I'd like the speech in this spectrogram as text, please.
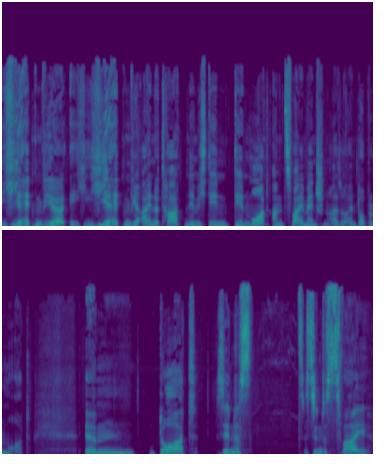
hier hätten wir, hier hätten wir eine Tat, nämlich den, den Mord an zwei Menschen, also ein Doppelmord. Ähm, dort sind es, sind es zwei.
